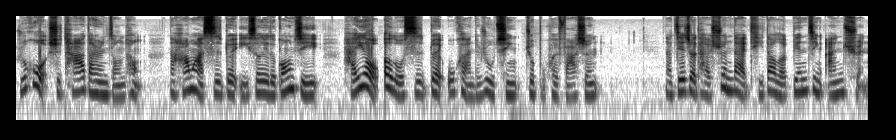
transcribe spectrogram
如果是他担任总统，那哈马斯对以色列的攻击，还有俄罗斯对乌克兰的入侵就不会发生。那接着，他也顺带提到了边境安全，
